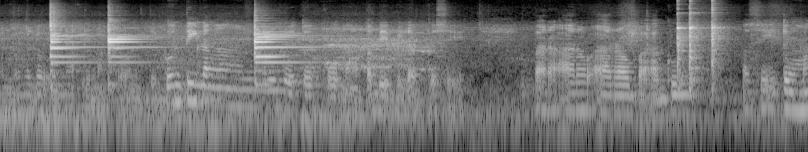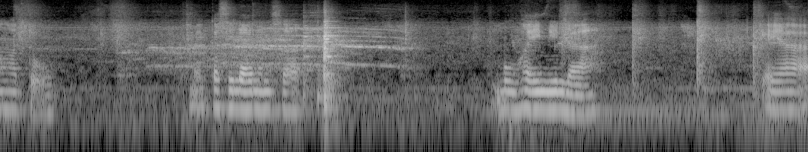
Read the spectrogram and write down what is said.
Halo-haloin natin ng konti. Konti lang ang niluluto ko mga kabibilab kasi para araw-araw bago. Kasi itong mga to may kasilanan sa buhay nila. Kaya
